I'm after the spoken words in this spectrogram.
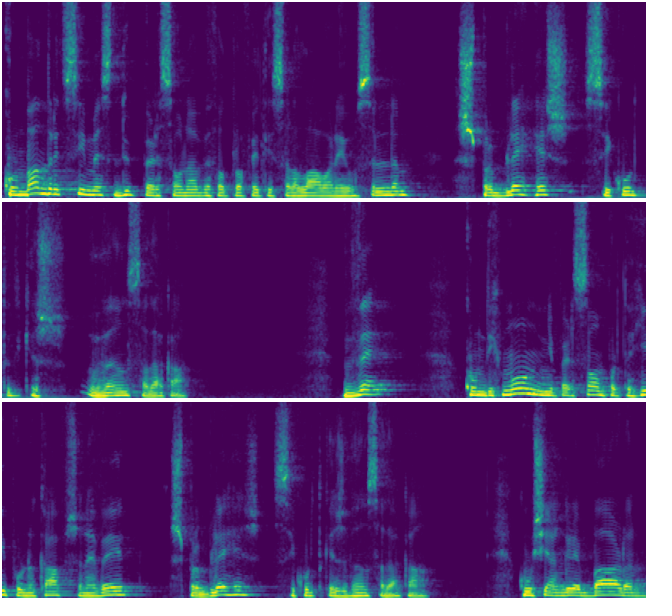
Kur mban drejtësi mes dy personave, thotë profeti sallallahu alaihi wasallam, shpërblehesh sikur të kesh dhënë sadaka. Dhe kur ndihmon një person për të hipur në kafshën e vet, shpërblehesh sikur të kesh dhënë sadaka. Kush ia ngre barrën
